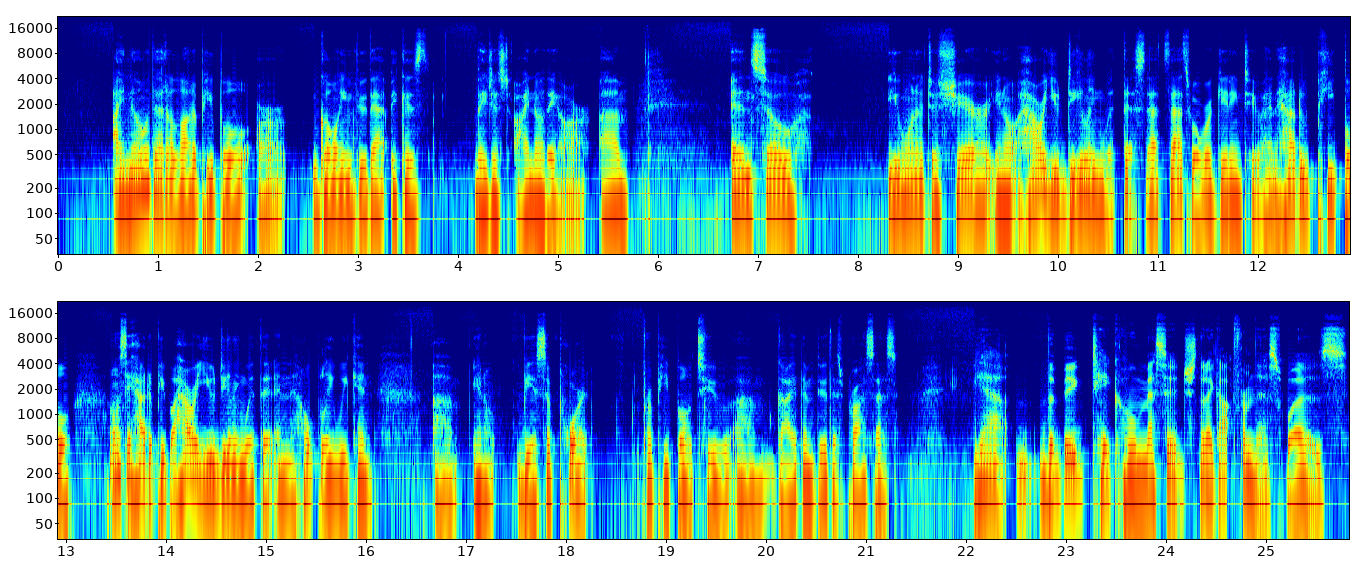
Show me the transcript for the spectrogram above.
I know that a lot of people are going through that because they just, I know they are. Um, and so you wanted to share, you know, how are you dealing with this? That's that's what we're getting to, and how do people? I want to say, how do people? How are you dealing with it? And hopefully, we can, um, you know, be a support for people to um, guide them through this process. Yeah, the big take-home message that I got from this was,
